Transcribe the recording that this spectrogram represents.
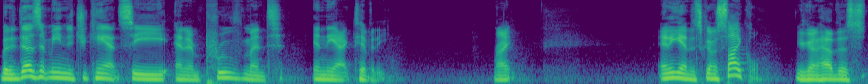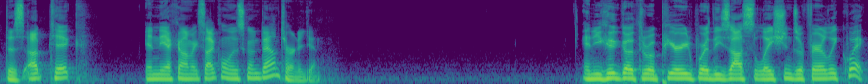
But it doesn't mean that you can't see an improvement in the activity right? And again, it's going to cycle. You're going to have this this uptick in the economic cycle, and it's going to downturn again. And you could go through a period where these oscillations are fairly quick,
